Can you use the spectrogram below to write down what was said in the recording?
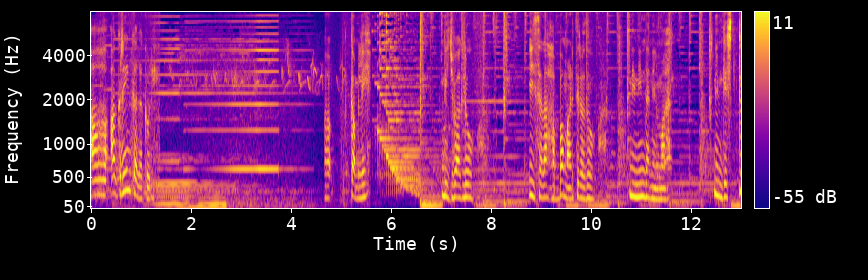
ಆ ಆ ಗ್ರೀನ್ ಕಲರ್ ಕೊಡಿ. ಆ, ಕಮಲಿ ನಿಜವಾಗ್ಲೂ ಈ ಸಲ ಹಬ್ಬ ಮಾಡ್ತಿರೋದು ನಿನ್ನಿಂದ ನಿನ್ಮ ಎಷ್ಟು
